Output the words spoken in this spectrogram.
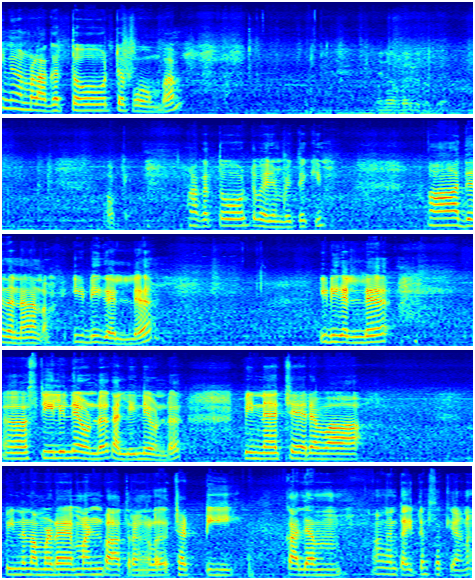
ഇനി നമ്മൾ അകത്തോട്ട് പോകുമ്പം ഓക്കെ. അകത്തോട്ട് വരുമ്പോഴത്തേക്കും ആദ്യം തന്നെ കണ്ടോ? ഇടികല്ല്. ഇടികല്ല് സ്റ്റീലിന്റെ ഉണ്ട് കല്ലിന്റെ ഉണ്ട്. പിന്നെ ചേരവ പിന്നെ നമ്മുടെ മൺപാത്രങ്ങൾ ചട്ടി കലം അങ്ങനത്തെ ഐറ്റംസ് ഒക്കെയാണ്.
